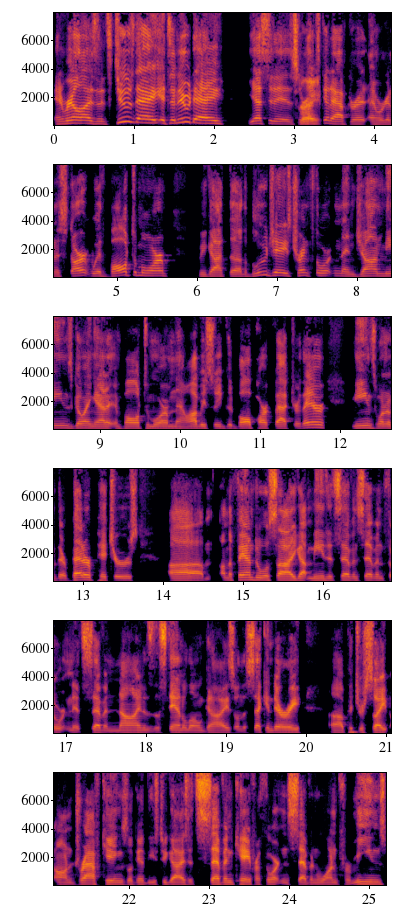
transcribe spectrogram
and realize that it's Tuesday. It's a new day. Yes, it is. So right. let's get after it. And we're going to start with Baltimore. We got the, the Blue Jays, Trent Thornton and John Means going at it in Baltimore. Now, obviously, good ballpark factor there. Means one of their better pitchers. Um, on the FanDuel side, you got Means at 7 7, Thornton at 7 9 as the standalone guys. On the secondary uh, pitcher site on DraftKings, looking at these two guys, it's 7K for Thornton, 7 1 for Means.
